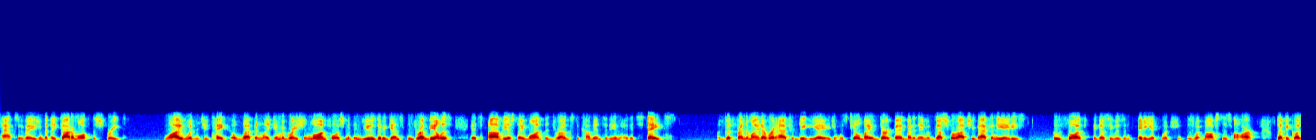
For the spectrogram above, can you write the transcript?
tax evasion, but they got him off the street. Why wouldn't you take a weapon like immigration law enforcement and use it against the drug dealers? It's obvious they want the drugs to come into the United States. A good friend of mine, Everett Hatcher, DEA agent, was killed by a dirtbag by the name of Gus Farace back in the 80s who thought, because he was an idiot, which is what mobsters are, that because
